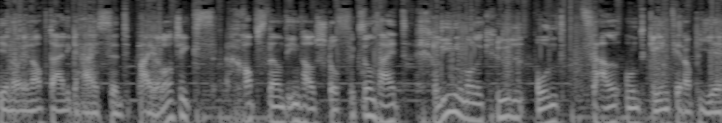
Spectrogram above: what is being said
Die neuen Abteilungen heißen Biologics, Kapseln und Inhaltsstoffe Gesundheit, kleine Moleküle und Zell- und Gentherapie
